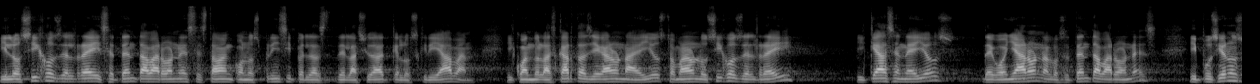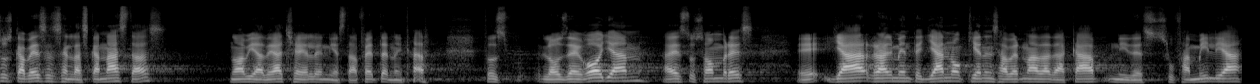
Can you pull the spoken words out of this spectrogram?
Y los hijos del rey, setenta varones, estaban con los príncipes de la ciudad que los criaban. Y cuando las cartas llegaron a ellos, tomaron los hijos del rey. ¿Y qué hacen ellos? Degoñaron a los setenta varones y pusieron sus cabezas en las canastas no había DHL ni estafeta ni nada. Entonces los degollan a estos hombres. Eh, ya realmente ya no quieren saber nada de acá ni de su familia,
